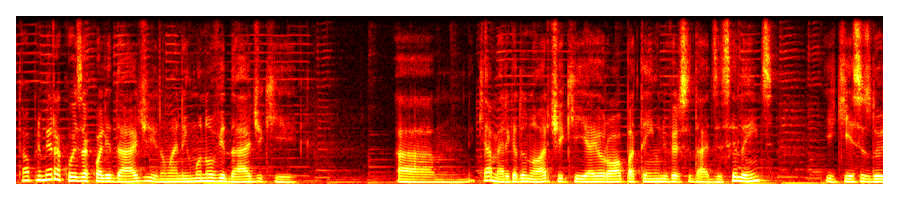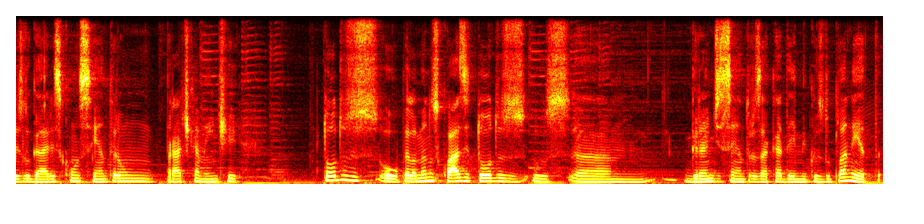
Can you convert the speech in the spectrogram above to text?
Então, a primeira coisa, a qualidade, não é nenhuma novidade que a, que a América do Norte e que a Europa tem universidades excelentes e que esses dois lugares concentram praticamente todos, ou pelo menos quase todos, os um, grandes centros acadêmicos do planeta.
